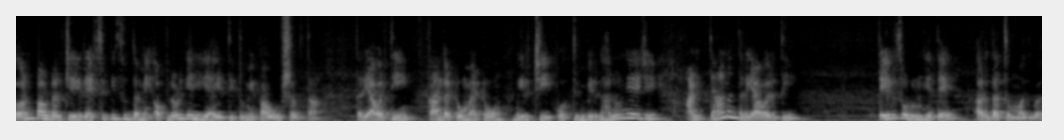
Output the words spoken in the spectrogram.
गन पावडरची रेसिपीसुद्धा मी अपलोड केलेली आहे ती तुम्ही पाहू शकता. तर यावरती कांदा टोमॅटो मिरची कोथिंबीर घालून घ्यायची आणि त्यानंतर यावरती तेल सोडून घेते अर्धा चम्मचभर.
